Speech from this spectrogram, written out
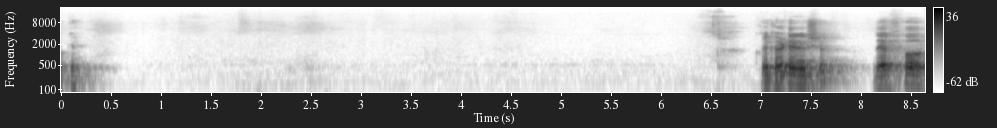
okay okay continuation there four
